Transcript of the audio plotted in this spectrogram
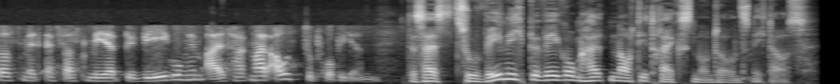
das mit etwas mehr Bewegung im Alltag mal auszuprobieren. Das heißt, zu wenig Bewegung halten auch die Trägsten unter uns nicht aus.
